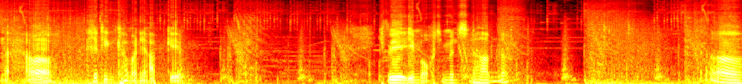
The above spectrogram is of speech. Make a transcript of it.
Na, aber Kritiken kann man ja abgeben. Ich will ja eben auch die Münzen haben, ne? Oh.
